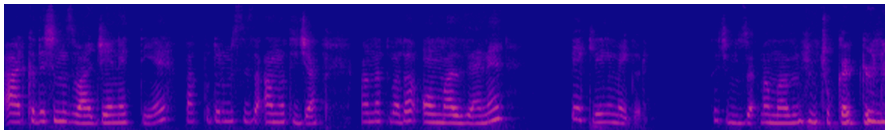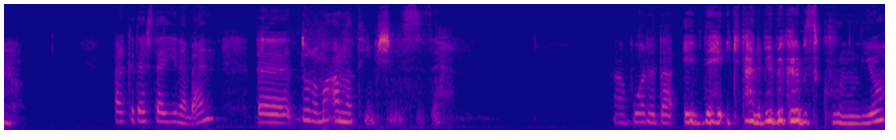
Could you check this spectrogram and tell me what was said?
arkadaşımız var Cennet diye. Bak bu durumu size anlatacağım. Anlatmadan olmaz yani. Bekleyin ve görün. Saçımı düzeltmem lazım çünkü çok garip görünüyor. Arkadaşlar yine ben e, durumu anlatayım şimdi size. Ha bu arada evde iki tane bebek arabası kullanılıyor.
